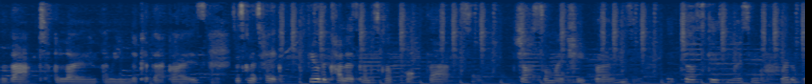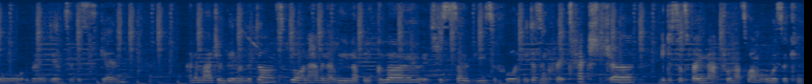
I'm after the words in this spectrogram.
that alone, I mean, look at that guys. So I'm just gonna take a few of the colors and I'm just gonna pop that just on my cheekbones. It just gives the most incredible radiance of the skin. And imagine being on the dance floor and having that really lovely glow. It's just so beautiful and it doesn't create texture. It just looks very natural and that's what I'm always looking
